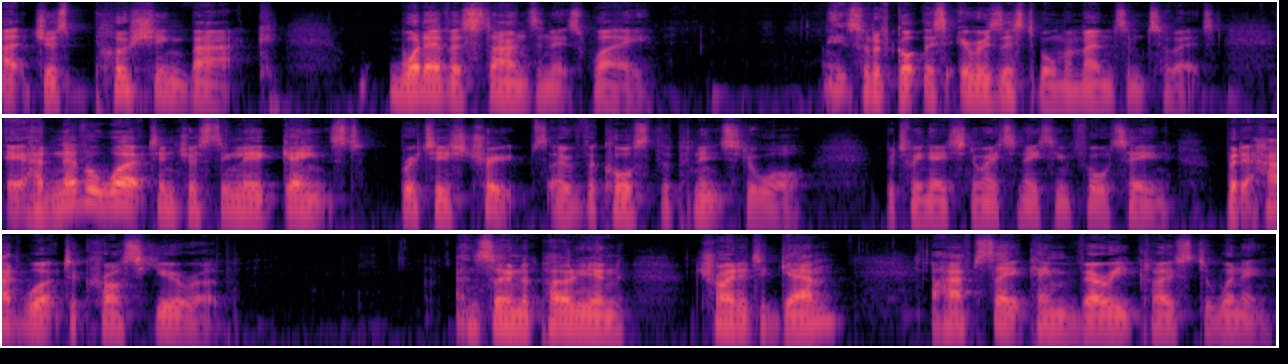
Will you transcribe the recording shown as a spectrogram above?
at just pushing back whatever stands in its way. It sort of got this irresistible momentum to it. It had never worked, interestingly, against British troops over the course of the Peninsular War between 1808 and 1814, but it had worked across Europe. And so Napoleon tried it again. I have to say, it came very close to winning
